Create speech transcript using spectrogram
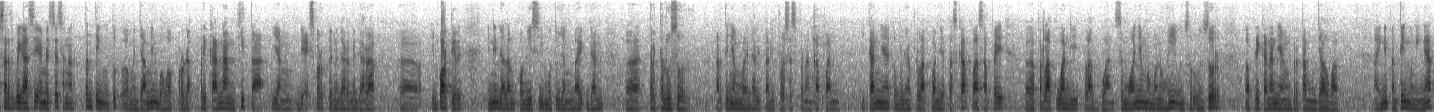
Sertifikasi MSC sangat penting untuk uh, menjamin bahwa produk perikanan kita yang diekspor ke negara-negara uh, importir ini dalam kondisi mutu yang baik dan uh, tertelusur. Artinya mulai dari tadi proses penangkapan ikannya, kemudian perlakuan di atas kapal sampai uh, perlakuan di pelabuhan. Semuanya memenuhi unsur-unsur uh, perikanan yang bertanggung jawab. Nah, ini penting mengingat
